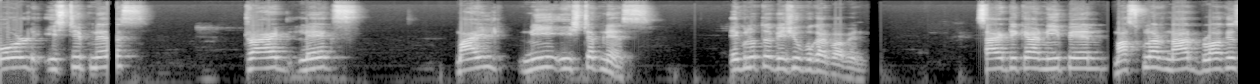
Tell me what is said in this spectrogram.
cold stiffness tired legs mild knee stiffness এগুলোতে বেশি উপকার পাবেন। Sciatica knee pain muscular nerve blockage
